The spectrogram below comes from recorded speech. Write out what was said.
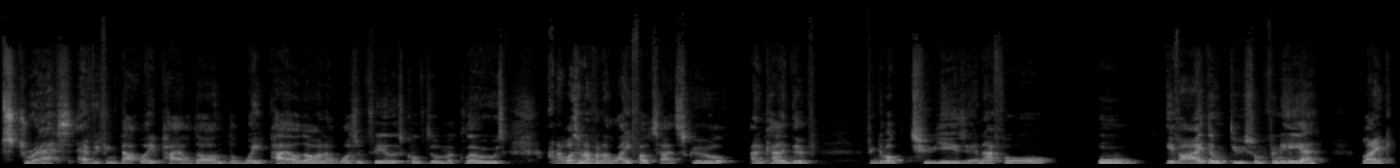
stress, everything that way piled on, the weight piled on. I wasn't feeling as comfortable in my clothes, and I wasn't having a life outside school. And kind of, I think about two years in, I thought, oh, if I don't do something here, like,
